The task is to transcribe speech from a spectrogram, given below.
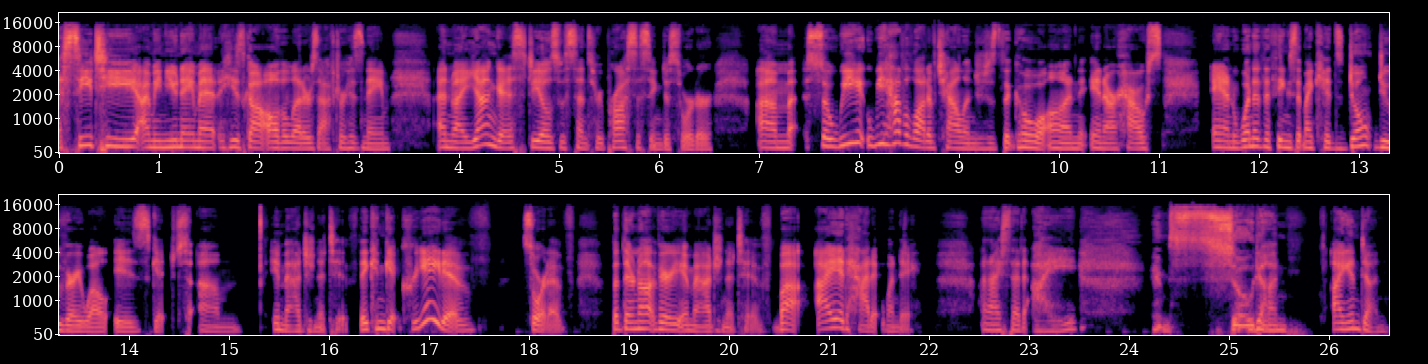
SCT. I mean, you name it. He's got all the letters after his name. And my youngest deals with sensory processing disorder. Um, so we we have a lot of challenges that go on in our house. And one of the things that my kids don't do very well is get um, imaginative. They can get creative, sort of, but they're not very imaginative. But I had had it one day, and I said, I am so done. I am done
